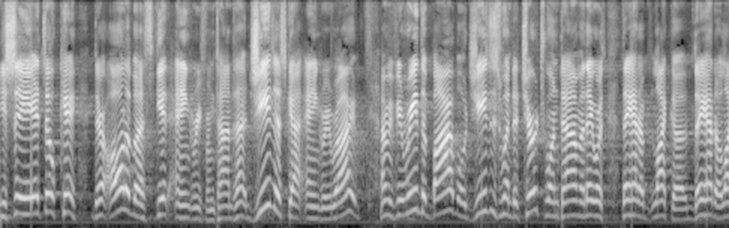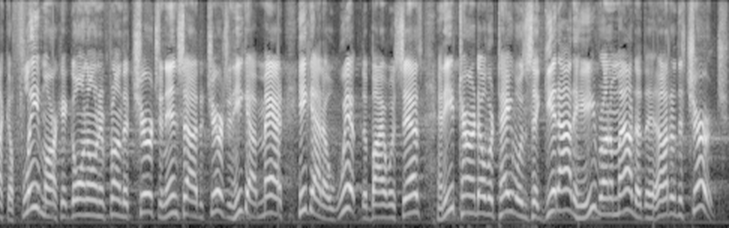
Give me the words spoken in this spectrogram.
You see, it's okay. There, all of us get angry from time to time. Jesus got angry, right? I mean, if you read the Bible, Jesus went to church one time, and they was they had a like a they had a like a flea market going on in front of the church and inside the church, and he got mad. He got a whip, the Bible says, and he turned over tables and said, "Get out of here!" He run them out of the out of the church.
